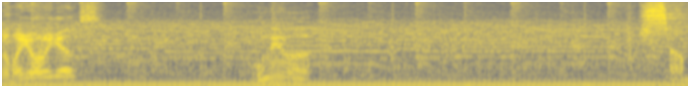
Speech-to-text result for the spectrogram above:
？Am I going against? 様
